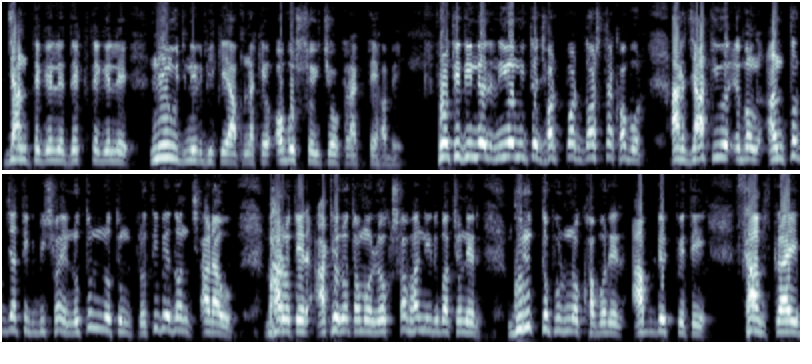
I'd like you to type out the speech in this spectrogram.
জানতে গেলে, দেখতে গেলে নিউজ নির্ভীকে আপনাকে অবশ্যই চোখ রাখতে হবে। প্রতিদিনের নিয়মিত ঝটপট দশটা খবর, আর জাতীয় এবং আন্তর্জাতিক বিষয়ে নতুন নতুন প্রতিবেদন ছাড়াও ভারতের আঠেরোতম লোকসভা নির্বাচনের গুরুত্বপূর্ণ খবরের আপডেট পেতে সাবস্ক্রাইব,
